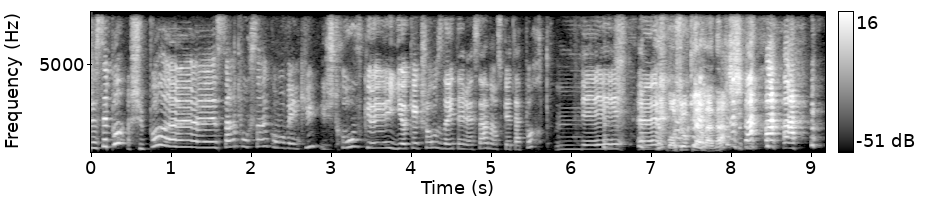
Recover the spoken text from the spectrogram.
je sais pas, je suis pas euh, 100% convaincue. Je trouve qu'il y a quelque chose d'intéressant dans ce que t'apportes, mais... euh, Bonjour, Claire Lamarche.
